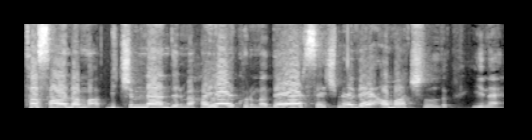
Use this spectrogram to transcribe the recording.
Tasarlama, biçimlendirme, hayal kurma, değer seçme ve amaçlılık yine.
